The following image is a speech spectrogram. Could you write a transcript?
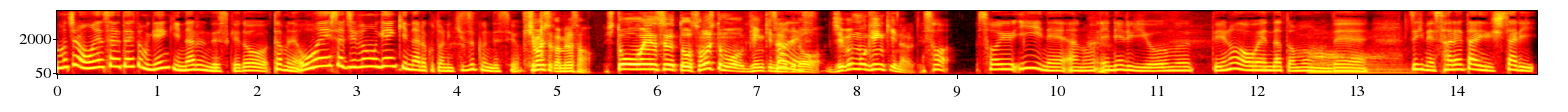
もちろん応援された人も元気になるんですけど多分ね応援した自分も元気になることに気づくんですよ。聞きましたか皆さん？人を応援するとその人も元気になるけど自分も元気になるそう。そういういいねあの エネルギーを生むっていうのが応援だと思うのでぜひねされたりしたり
